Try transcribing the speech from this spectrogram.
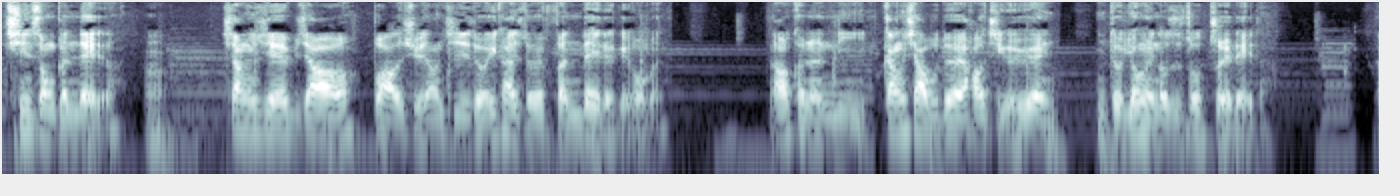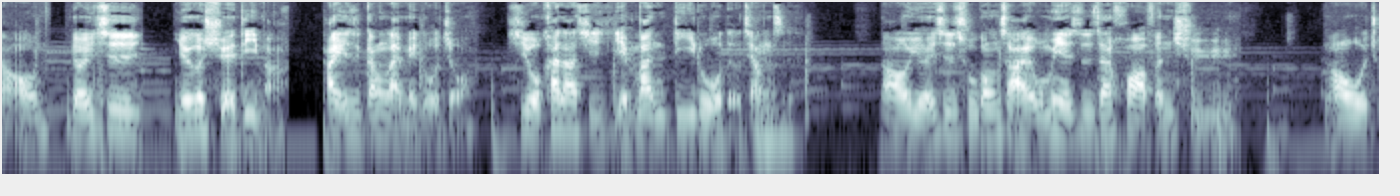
轻松跟累的。嗯，像一些比较不好的学长，其实都一开始都会分累的给我们。然后可能你刚下部队好几个月，你都永远都是做最累的。然后有一次有一个学弟嘛，他也是刚来没多久，其实我看他其实也蛮低落的这样子。嗯，然后有一次出公差，我们也是在划分区域，然后我就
